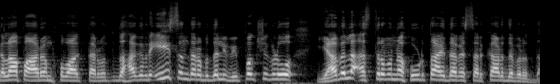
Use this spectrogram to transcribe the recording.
ಕಲಾಪ ಆರಂಭವಾಗ್ತಾ ಇರುವಂಥದ್ದು. ಹಾಗಾದರೆ ಈ ಸಂದರ್ಭದಲ್ಲಿ ವಿಪಕ್ಷಗಳು ಯಾವೆಲ್ಲ ಅಸ್ತ್ರವನ್ನು ಹೂಡ್ತಾ ಇದ್ದಾವೆ ಸರ್ಕಾರದ ವಿರುದ್ಧ?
